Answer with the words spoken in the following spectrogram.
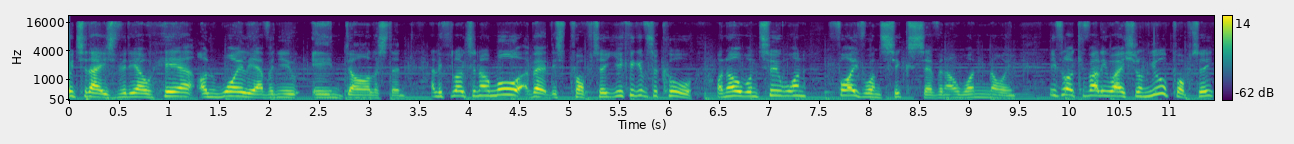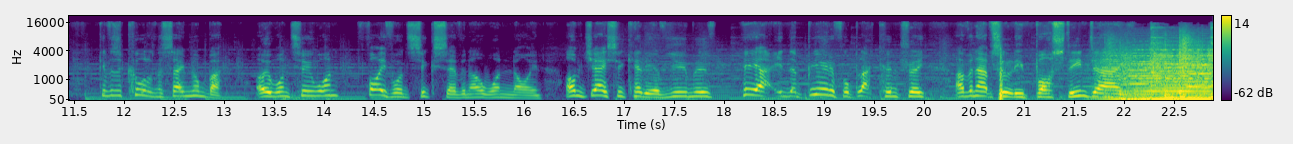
Enjoyed today's video here on Wiley Avenue in Darlaston. And if you'd like to know more about this property, you can give us a call on 0121 516 7019. If you'd like a valuation on your property, give us a call on the same number 0121 516 7019. I'm Jason Kelly of UMove here in the beautiful Black Country. Have an absolutely Boston day.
